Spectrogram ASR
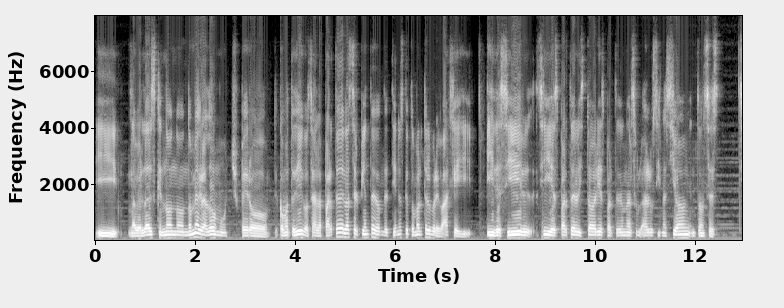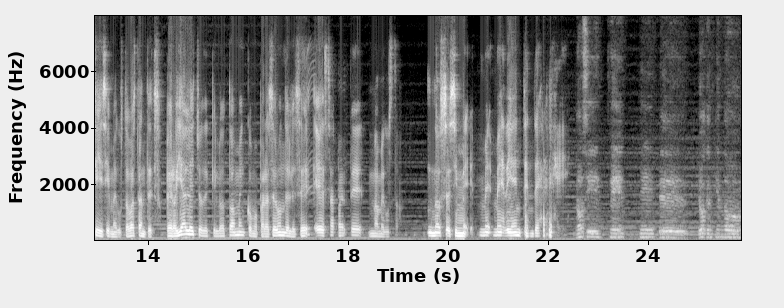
Y la verdad es que no, no, no me agradó mucho, pero como te digo, o sea, la parte de la serpiente donde tienes que tomarte el brebaje y, y decir, sí, es parte de la historia, es parte de una alucinación, entonces Sí, sí, me gustó bastante eso. Pero ya el hecho de que lo tomen como para hacer un DLC, esa parte no me gustó. No sé si me, me, me di a entender. No, sí, sí, sí. Eh, yo te entiendo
